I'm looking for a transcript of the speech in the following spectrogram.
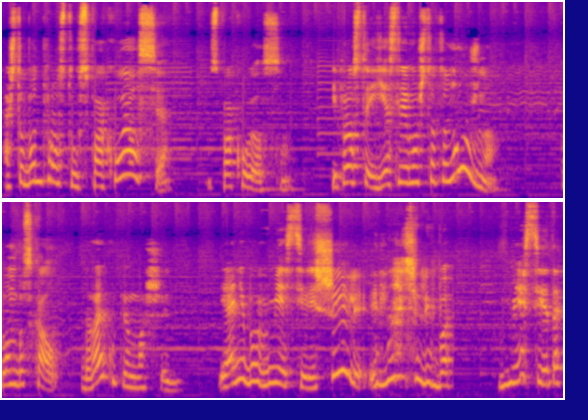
а чтобы он просто успокоился, успокоился. И просто, если ему что-то нужно, то он бы сказал, давай купим машину. И они бы вместе решили и начали бы вместе это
